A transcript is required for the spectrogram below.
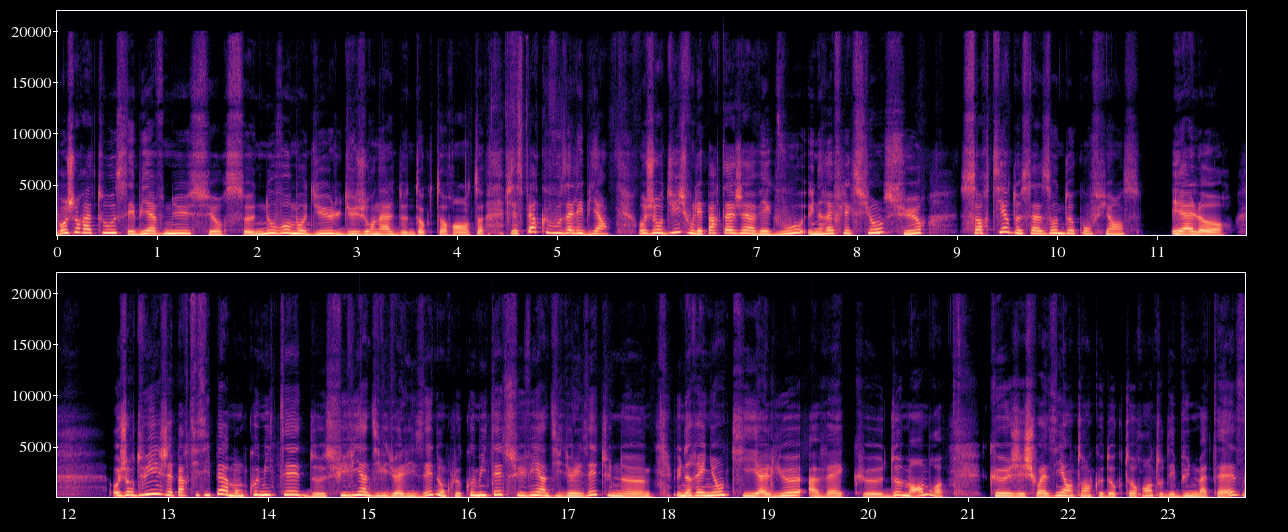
Bonjour à tous et bienvenue sur ce nouveau module du journal de doctorante. J'espère que vous allez bien. Aujourd'hui, je voulais partager avec vous une réflexion sur sortir de sa zone de confiance. Et alors? Aujourd'hui, j'ai participé à mon comité de suivi individualisé. Donc, le comité de suivi individualisé est une, une réunion qui a lieu avec euh, deux membres que j'ai choisis en tant que doctorante au début de ma thèse,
